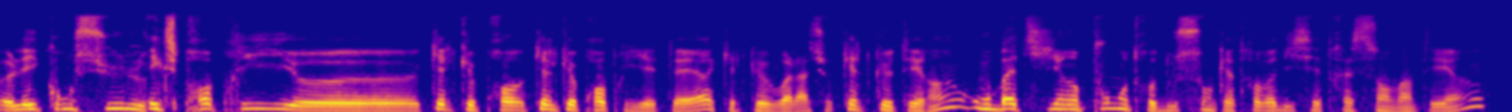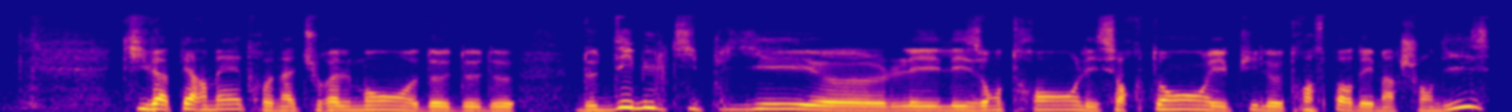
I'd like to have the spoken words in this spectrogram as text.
euh, les consuls exproprient euh, quelques quelques propriétaires, quelques voilà sur quelques terrains. On bâtit un pont entre 1290 et 1321 qui va permettre naturellement de, de, de, démultiplier les entrants, les sortants et puis le transport des marchandises.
